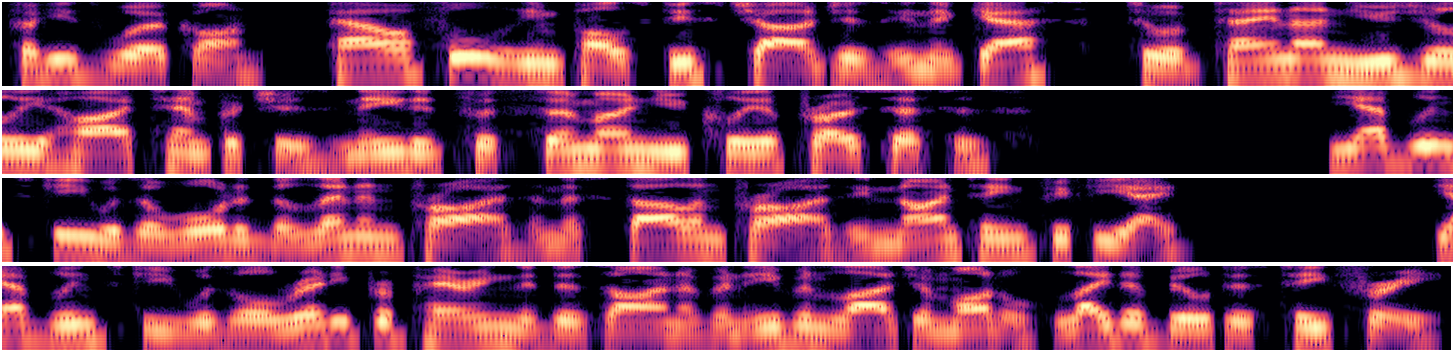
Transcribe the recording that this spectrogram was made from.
For his work on powerful impulse discharges in a gas, to obtain unusually high temperatures needed for thermonuclear processes. Yavlinsky was awarded the Lenin Prize and the Stalin Prize in 1958. Yavlinsky was already preparing the design of an even larger model, later built as T3.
